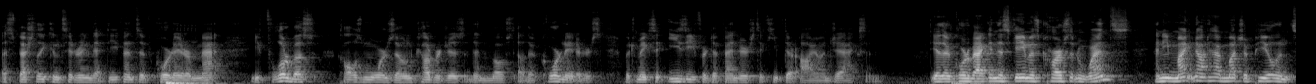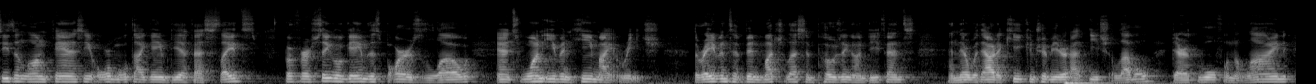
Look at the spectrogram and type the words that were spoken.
especially considering that defensive coordinator Matt Eberflus calls more zone coverages than most other coordinators, which makes it easy for defenders to keep their eye on Jackson. The other quarterback in this game is Carson Wentz, and he might not have much appeal in season long fantasy or multi game DFS slates, but for a single game, this bar is low, and it's one even he might reach. The Ravens have been much less imposing on defense, and they're without a key contributor at each level Derek Wolfe on the line,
